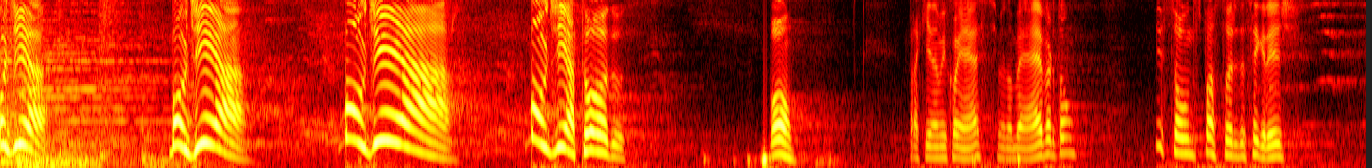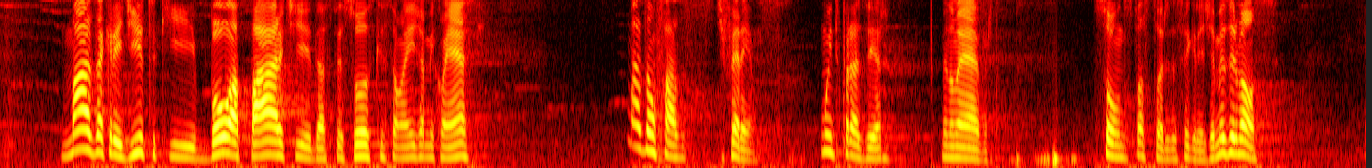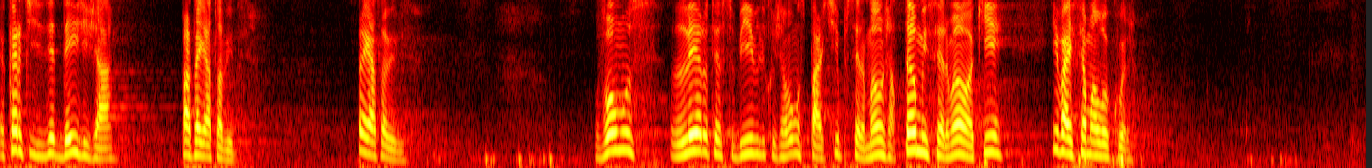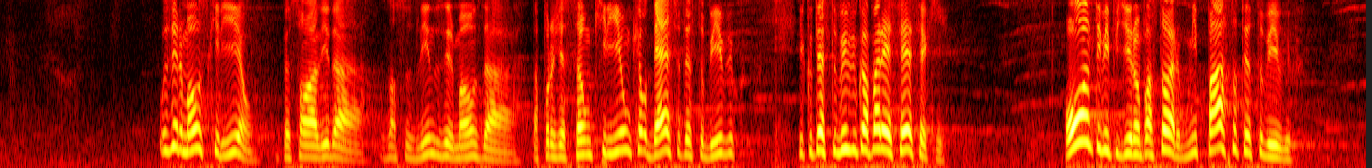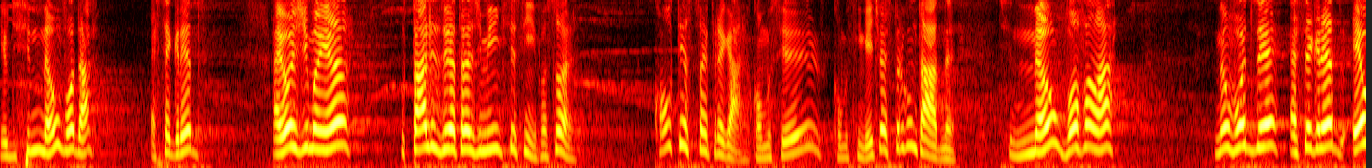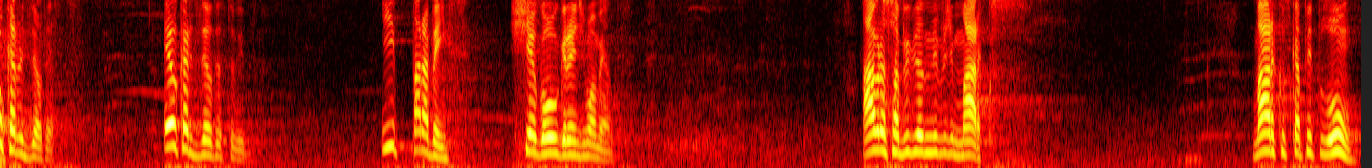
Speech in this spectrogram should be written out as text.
Bom dia! Bom dia! Bom dia! Bom dia a todos! Bom, para quem não me conhece, meu nome é Everton e sou um dos pastores dessa igreja. Mas acredito que boa parte das pessoas que estão aí já me conhecem, mas não faz diferença. Muito prazer, meu nome é Everton, sou um dos pastores dessa igreja. Meus irmãos, eu quero te dizer desde já, para pegar a tua Bíblia. Pegar a tua Bíblia. Vamos ler o texto bíblico, já vamos partir para o sermão, já estamos em sermão aqui, e vai ser uma loucura. Os irmãos queriam, o pessoal ali, da, os nossos lindos irmãos da, da projeção, queriam que eu desse o texto bíblico e que o texto bíblico aparecesse aqui. Ontem me pediram, pastor, me passa o texto bíblico. Eu disse, não vou dar, é segredo. Aí hoje de manhã, o Thales veio atrás de mim e disse assim, pastor, qual texto vai pregar? Como se, como se ninguém tivesse perguntado, né? Disse, não vou falar. Não vou dizer, é segredo. Eu quero dizer o texto. Eu quero dizer o texto bíblico. E parabéns, chegou o grande momento. Abra sua Bíblia no livro de Marcos. Marcos capítulo 1.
